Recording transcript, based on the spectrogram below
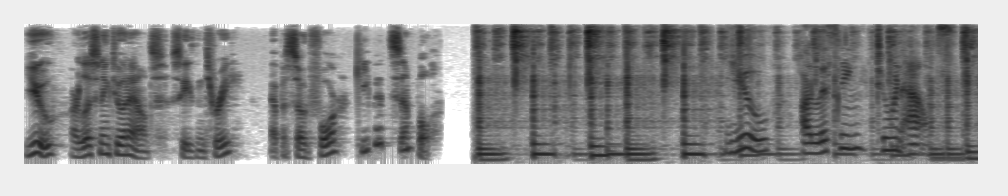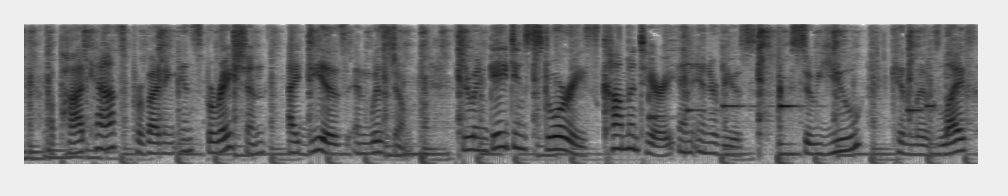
You are listening to An Ounce, Season 3, Episode 4 Keep It Simple. You are listening to An Ounce, a podcast providing inspiration, ideas, and wisdom through engaging stories, commentary, and interviews so you can live life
